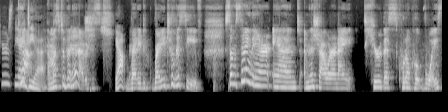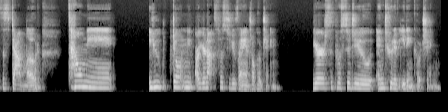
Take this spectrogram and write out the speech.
Here's the Yeah. idea. that must have been it. I was just Yeah. ready to ready to receive. So I'm sitting there and I'm in the shower and I hear this quote unquote voice, this download, tell me you don't need or you're not supposed to do financial coaching. You're supposed to do intuitive eating coaching.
